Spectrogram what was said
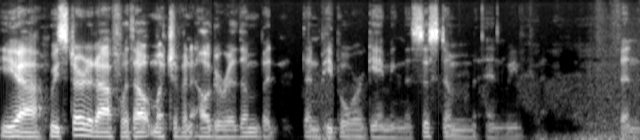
yeah, we started off without much of an algorithm, but then people were gaming the system and we've been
